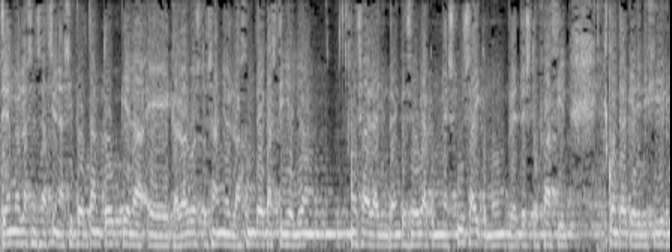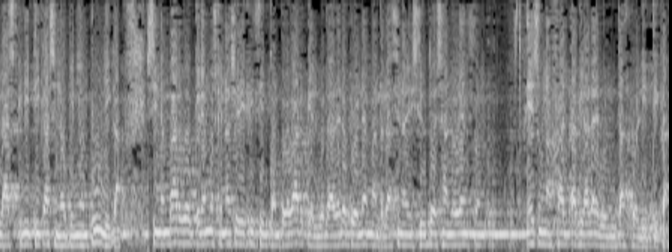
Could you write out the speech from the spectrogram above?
Tenemos la sensación, así por tanto, que, eh, que a lo largo de estos años la Junta de Castilla y León usado el Ayuntamiento de Segovia como una excusa y como un pretexto fácil contra el que dirigir las críticas en la opinión pública. Sin embargo, creemos que no ha sido difícil comprobar que el verdadero problema en relación al Instituto de San Lorenzo es una falta clara de voluntad política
